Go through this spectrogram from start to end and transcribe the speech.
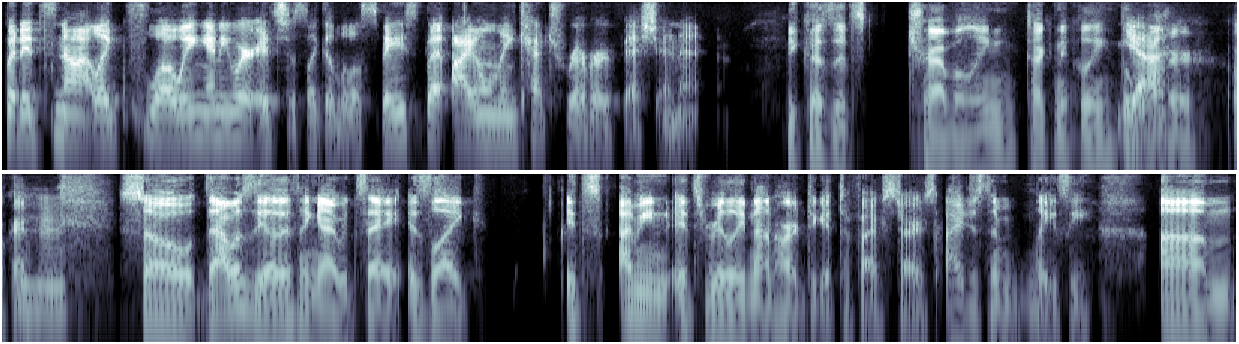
but it's not like flowing anywhere. It's just like a little space, but I only catch river fish in it. because it's traveling technically the Yeah. water. Okay. Mhm. So that was the other thing I would say is like it's I mean it's really not hard to get to 5 stars. I just am lazy. Um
